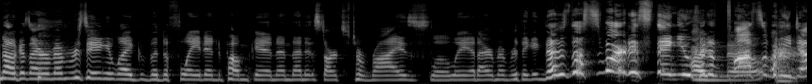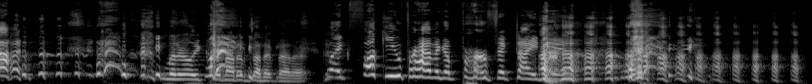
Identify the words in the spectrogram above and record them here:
No, because I remember seeing like the deflated pumpkin and then it starts to rise slowly. And I remember thinking, that is the smartest thing you I could have know. possibly done. Literally could not have done it better. like, fuck you for having a perfect idea.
